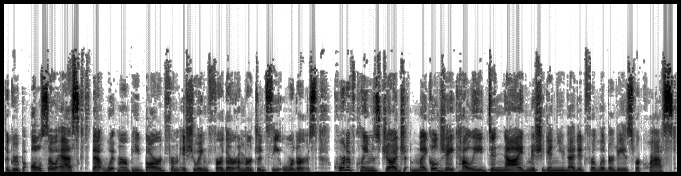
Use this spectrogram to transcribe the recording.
The group also asked that Whitmer be from issuing further emergency orders. Court of Claims Judge Michael J. Kelly denied Michigan United for Liberty's request.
